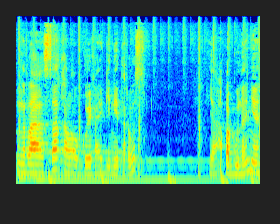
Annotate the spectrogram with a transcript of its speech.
ngerasa kalau gue kayak gini terus ya apa gunanya?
